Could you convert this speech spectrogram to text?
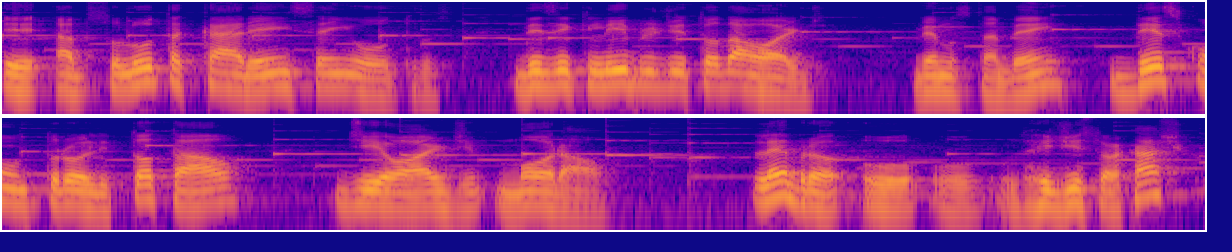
e absoluta carência em outros, desequilíbrio de toda ordem. Vemos também descontrole total de ordem moral. Lembra o, o, o registro arcástico?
